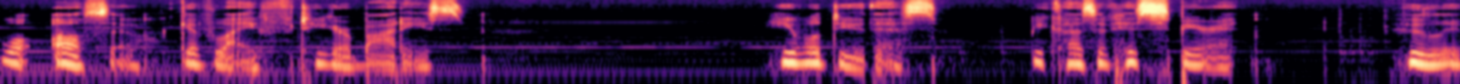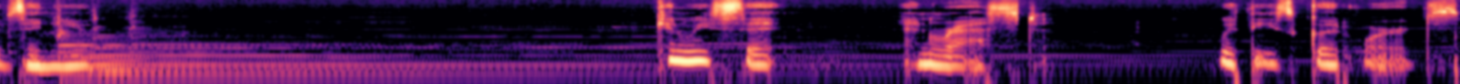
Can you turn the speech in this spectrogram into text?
will also give life to your bodies. He will do this because of his Spirit who lives in you. Can we sit and rest with these good words?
